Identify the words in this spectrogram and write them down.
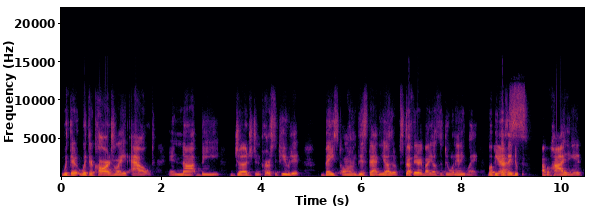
with their with their cards laid out and not be judged and persecuted based on this, that, and the other stuff that everybody else is doing anyway. But because yes. they do job of hiding it.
